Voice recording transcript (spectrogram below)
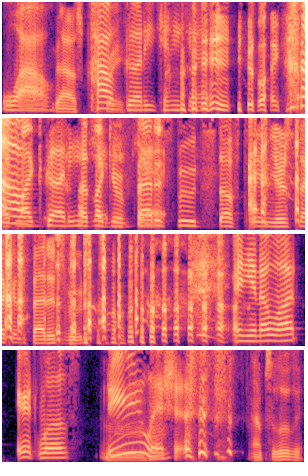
Wow. that was How crazy. goody can you get? You're like, I'd How like, goody I'd like your you get? fattest food stuffed in your second fattest food. and you know what? It was Mm-hmm. delicious. Absolutely.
